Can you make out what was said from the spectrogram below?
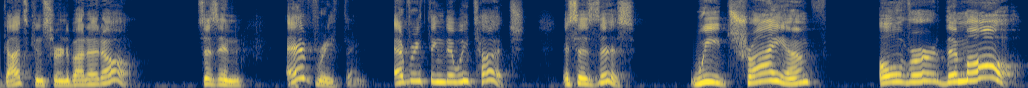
God's concerned about it all. It says in everything, everything that we touch, it says this we triumph over them all.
